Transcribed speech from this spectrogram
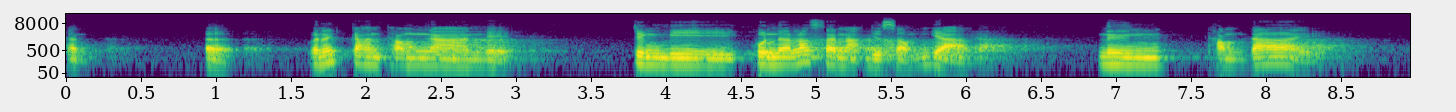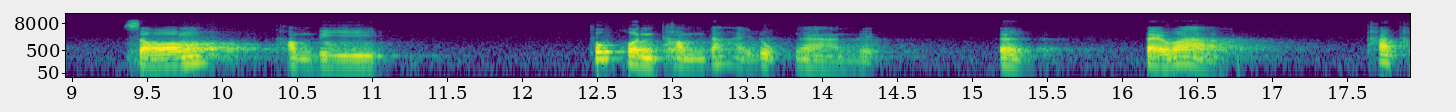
ท่าน เออเพราะฉะนั้นการทำงานเนี่ย จึงมีคุณลักษณะอยู่สองอย่างหนึ่งทำได้สองทำดี ทุกคนทำได้ลูกงานเนี่ยเออแต่ว่าถ้าท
